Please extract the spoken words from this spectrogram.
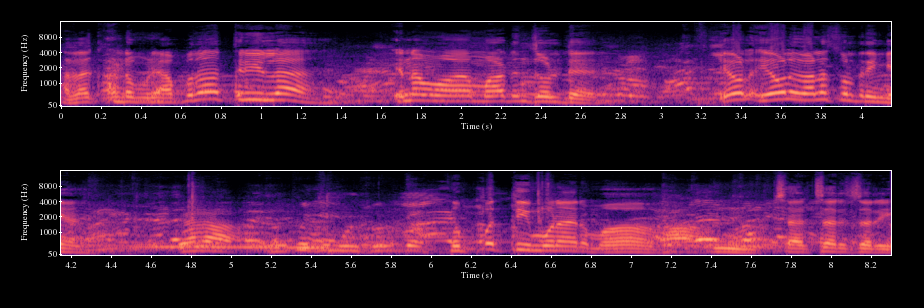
அதான் காட்ட முடியும் அப்பதான் தெரியல. என்ன மா- மாடுன்னு சொல்லிட்டு. எவ்வளோ எவ்வளோ விலை சொல்கிறீங்க முப்பத்தி மூணாயிரமா? சரி சரி சரி.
